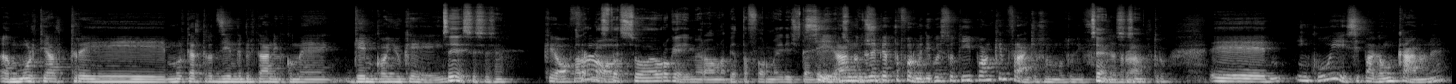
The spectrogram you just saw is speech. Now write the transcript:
eh, molti altri- molte altre aziende britanniche come Gameco UK, Sì, sì, sì, sì. Che Ma offrono... lo stesso Eurogamer ha una piattaforma di digital Sì, hanno delle piattaforme di questo tipo, anche in Francia sono molto diffuse, Sì, tra sì, sì. l'altro, e in cui si paga un canone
